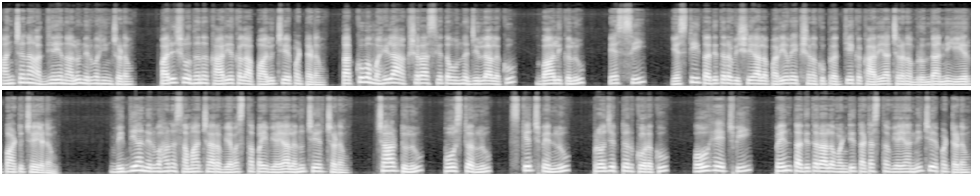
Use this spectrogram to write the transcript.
అంచనా అధ్యయనాలు నిర్వహించడం పరిశోధన కార్యకలాపాలు చేపట్టడం. తక్కువ మహిళా అక్షరాస్యత ఉన్న జిల్లాలకు బాలికలు ఎస్సీ ఎస్టీ తదితర విషయాల పర్యవేక్షణకు ప్రత్యేక కార్యాచరణ బృందాన్ని ఏర్పాటు చేయడం. విద్యా నిర్వహణ సమాచార వ్యవస్థపై వ్యయాలను చేర్చడం. చార్టులు పోస్టర్లు స్కెచ్ పెన్లు ప్రొజెక్టర్ కొరకు ఓహెచ్పి పెన్ తదితరాల వంటి తటస్థ వ్యయాన్ని చేపట్టడం.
